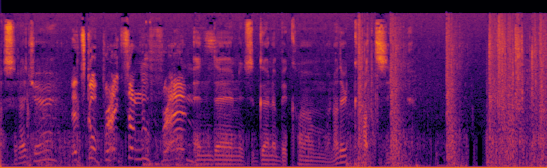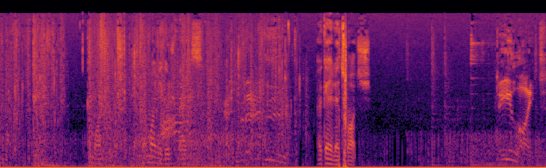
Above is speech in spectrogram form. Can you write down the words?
A Sledger. Let's go break some new friends. and then it's gonna become another cutscene. Come on, come on, you douchebags. Okay, let's watch. Daylight.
